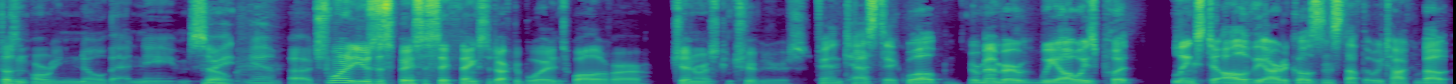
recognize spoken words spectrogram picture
doesn't already know that name. So right, yeah. uh, just wanted to use this space to say thanks to Dr. Boyd and to all of our generous contributors. Fantastic. Well, remember, we always put links to all of the articles and stuff that we talk about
